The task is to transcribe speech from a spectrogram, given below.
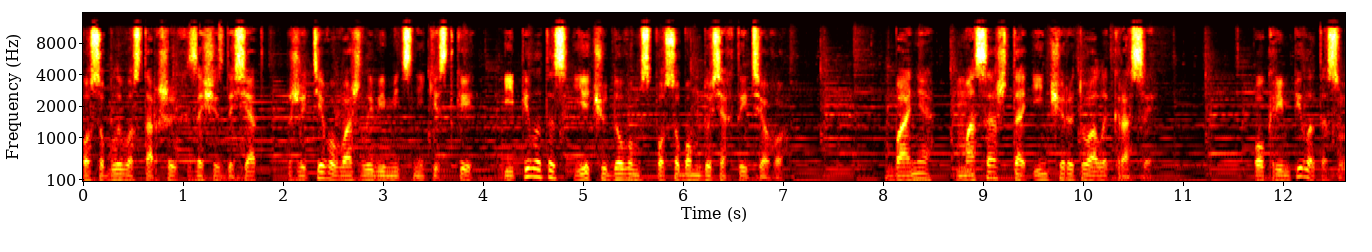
особливо старших за 60, життєво важливі міцні кістки, і пілатес є чудовим способом досягти цього. Баня, масаж та інші ритуали краси. Окрім пілатесу,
